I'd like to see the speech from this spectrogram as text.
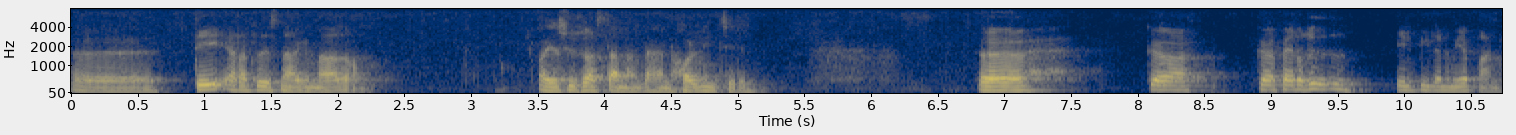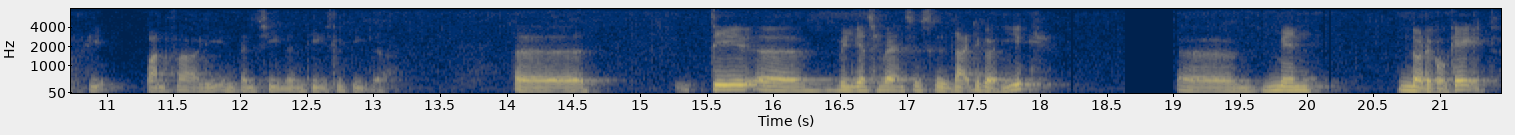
Øh, det er der blevet snakket meget om. Og jeg synes også, der er mange, der har en holdning til det. Øh, gør, gør batteriet, elbilerne mere brandfarlige end benzin- og dieselbiler. Øh, det øh, vil jeg til hver en tid sige, nej, det gør de ikke. Øh, men når det går galt,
